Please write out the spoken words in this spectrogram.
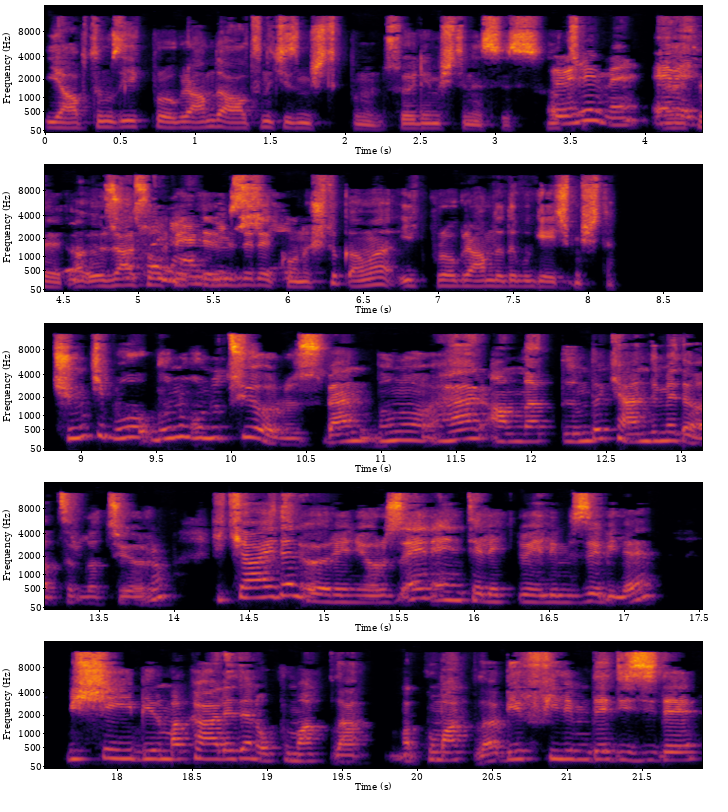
Yaptığımız ilk programda altını çizmiştik bunun. Söylemiştiniz siz. Hatır. Öyle mi? Evet. evet, evet. Özel sohbetlerimizde şey. de konuştuk ama ilk programda da bu geçmişti. Çünkü bu bunu unutuyoruz. Ben bunu her anlattığımda kendime de hatırlatıyorum. Hikayeden öğreniyoruz. En entelektüelimize bile bir şeyi bir makaleden okumakla, okumakla, bir filmde, dizide,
